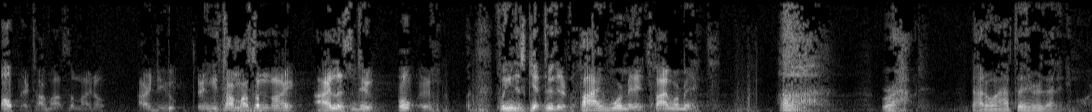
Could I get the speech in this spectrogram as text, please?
Oh, they're talking about something I don't, I do. He's talking about something I, I listen to. Oh, if we can just get through there, five more minutes, five more minutes. Ah, we're out. Now I don't have to hear that anymore.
